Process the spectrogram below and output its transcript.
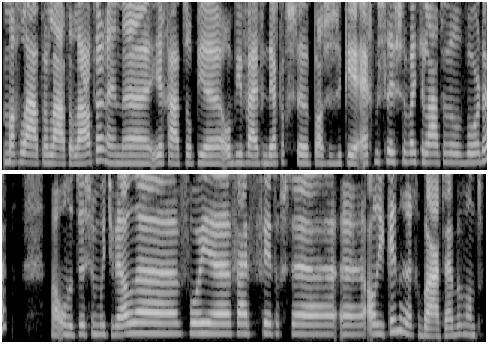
mag later, later, later. En eh, je gaat op je, op je 35ste pas eens een keer echt beslissen wat je later wil worden. Maar ondertussen moet je wel eh, voor je 45ste eh, al je kinderen gebaard hebben. Want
